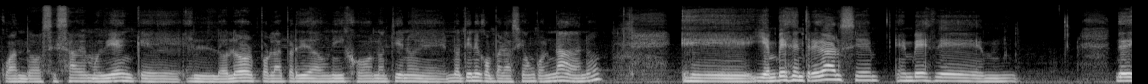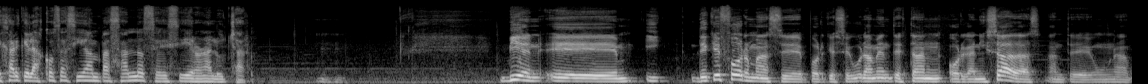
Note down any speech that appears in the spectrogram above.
cuando se sabe muy bien que el dolor por la pérdida de un hijo no tiene, no tiene comparación con nada, ¿no? y en vez de entregarse, en vez de de dejar que las cosas sigan pasando, se decidieron a luchar. Bien, eh, ¿y de qué formas, porque seguramente están organizadas ante una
